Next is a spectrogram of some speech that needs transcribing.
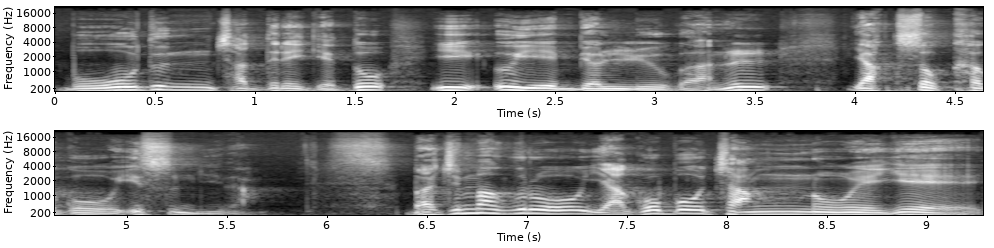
모든 자들에게도 이 의의 면류관을 약속하고 있습니다. 마지막으로 야고보 장로에게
